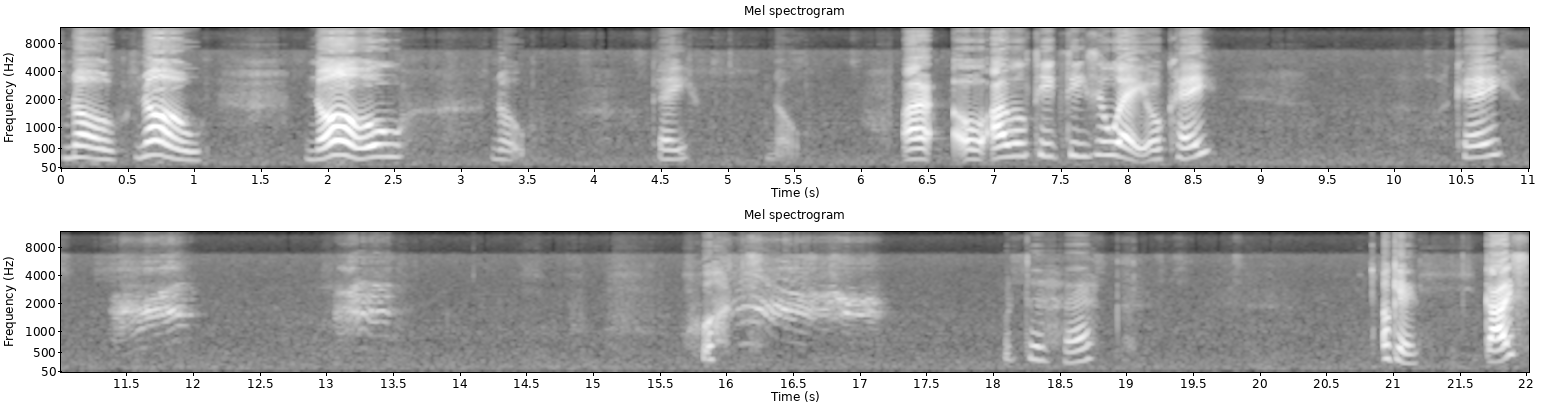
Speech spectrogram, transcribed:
No. No. No. No. Okay? No. I, oh, I will take these away, okay? Okay? What? What the heck? Okay, guys,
